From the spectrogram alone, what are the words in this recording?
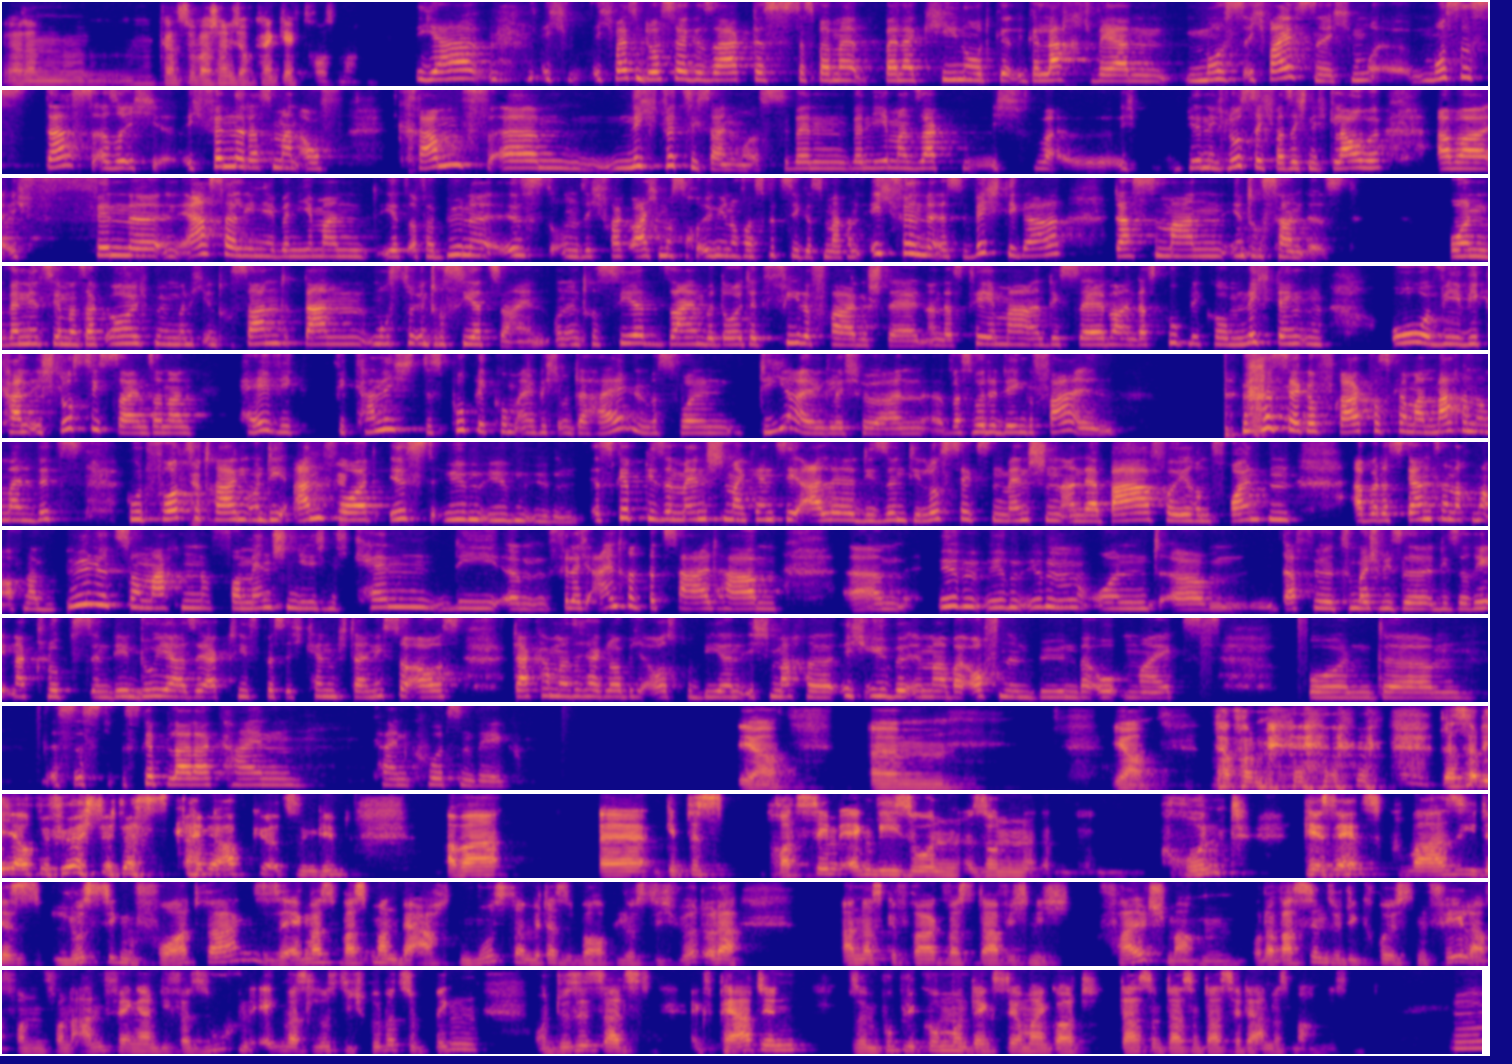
ja, dann kannst du wahrscheinlich auch kein Gag draus machen. Ja, ich, ich weiß nicht, du hast ja gesagt, dass, dass bei, bei einer Keynote gelacht werden muss. Ich weiß nicht, muss es das? Also ich, ich finde, dass man auf Krampf ähm, nicht witzig sein muss. Wenn, wenn jemand sagt, ich, ich bin nicht lustig, was ich nicht glaube, aber ich finde in erster Linie, wenn jemand jetzt auf der Bühne ist und sich fragt, oh, ich muss doch irgendwie noch was Witziges machen, ich finde es wichtiger, dass man interessant ist. Und wenn jetzt jemand sagt, oh, ich bin immer nicht interessant, dann musst du interessiert sein. Und interessiert sein bedeutet viele Fragen stellen an das Thema, an dich selber, an das Publikum. Nicht denken, oh, wie, wie kann ich lustig sein, sondern hey, wie, wie kann ich das Publikum eigentlich unterhalten? Was wollen die eigentlich hören? Was würde denen gefallen? Du hast ja gefragt, was kann man machen, um einen Witz gut vorzutragen? Und die Antwort ist üben, üben, üben. Es gibt diese Menschen, man kennt sie alle, die sind die lustigsten Menschen an der Bar vor ihren Freunden. Aber das Ganze nochmal auf einer Bühne zu machen, vor Menschen, die dich nicht kennen, die ähm, vielleicht Eintritt bezahlt haben, ähm, üben, üben, üben. Und ähm, dafür zum Beispiel diese, diese Rednerclubs, in denen du ja sehr aktiv bist, ich kenne mich da nicht so aus, da kann man sich ja, glaube ich, ausprobieren. Ich mache, ich übe immer bei offenen Bühnen, bei Open Mics. Und ähm, es, ist, es gibt leider keinen, keinen kurzen Weg. Ja, ähm, ja, davon, das hatte ich auch befürchtet, dass es keine Abkürzung gibt. Aber äh, gibt es trotzdem irgendwie so ein, so ein Grundgesetz quasi des lustigen Vortragens? Also irgendwas, was man beachten muss, damit das überhaupt lustig wird? Oder anders gefragt, was darf ich nicht falsch machen? Oder was sind so die größten Fehler von, von Anfängern, die versuchen, irgendwas lustig rüberzubringen? Und du sitzt als Expertin so im Publikum und denkst dir, oh mein Gott, das und das und das hätte er anders machen müssen.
